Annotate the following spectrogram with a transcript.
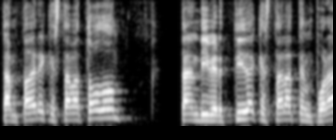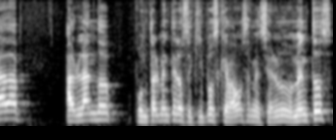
tan padre que estaba todo, tan divertida que está la temporada. Hablando puntualmente de los equipos que vamos a mencionar en unos momentos,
